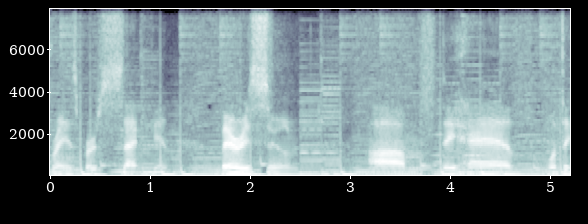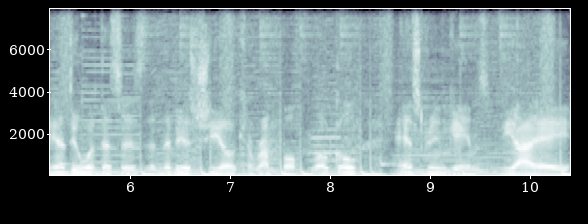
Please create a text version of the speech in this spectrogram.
frames per second very soon. Um, they have what they're gonna do with this is the Nvidia Shield can run both local and stream games. VIA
